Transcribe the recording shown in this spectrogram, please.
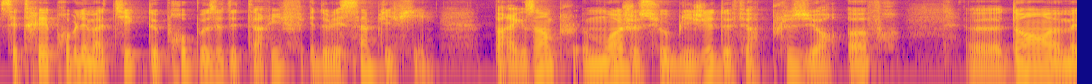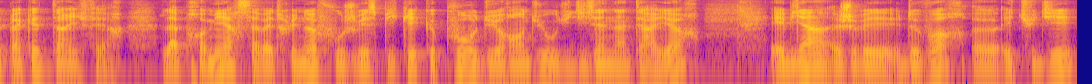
c'est très problématique de proposer des tarifs et de les simplifier. Par exemple, moi, je suis obligé de faire plusieurs offres euh, dans euh, mes plaquettes tarifaires. La première, ça va être une offre où je vais expliquer que pour du rendu ou du design intérieur, eh bien, je vais devoir étudier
